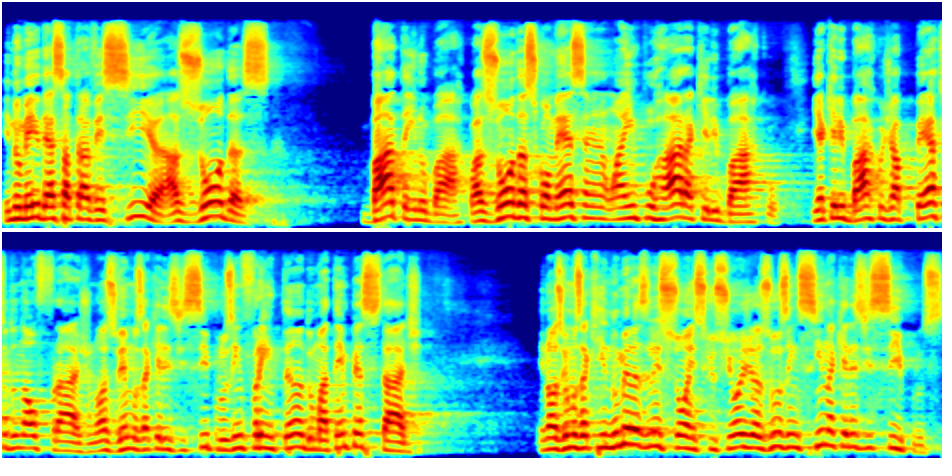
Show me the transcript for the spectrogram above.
E no meio dessa travessia, as ondas batem no barco, as ondas começam a empurrar aquele barco, e aquele barco já perto do naufrágio, nós vemos aqueles discípulos enfrentando uma tempestade. E nós vemos aqui inúmeras lições que o Senhor Jesus ensina aqueles discípulos,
